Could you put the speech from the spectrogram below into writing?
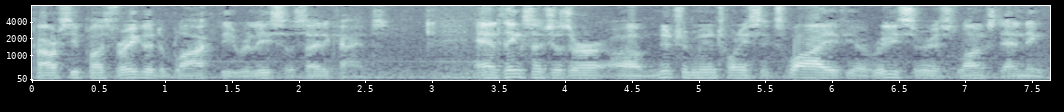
Power C Plus very good to block the release of cytokines. And things such as our um, Nutrimune 26Y, if you have a really serious long-standing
